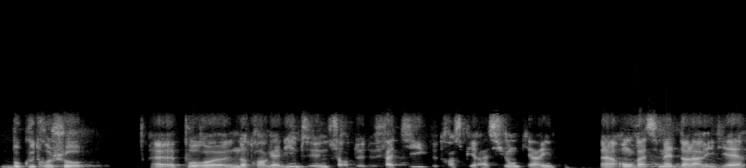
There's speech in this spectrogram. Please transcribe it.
beaucoup trop chaud euh, pour euh, notre organisme. C'est une sorte de, fatigue, de transpiration qui arrive. Euh, on va se mettre dans la rivière.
